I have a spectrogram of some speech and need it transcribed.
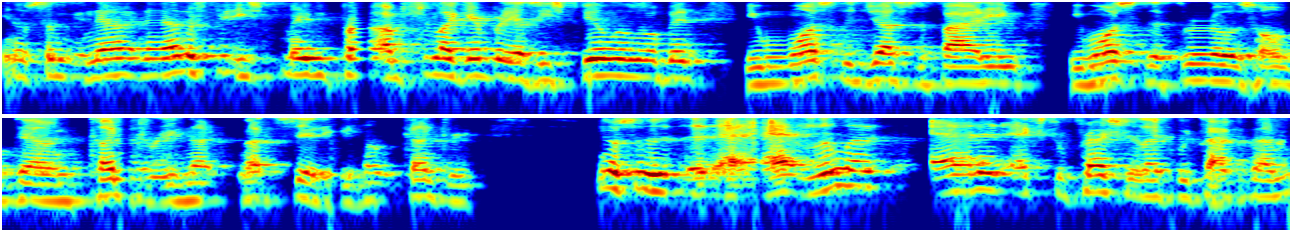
you know, some now other he's maybe I'm sure like everybody else, he's feeling a little bit. He wants to justify it. He he wants to thrill his hometown country, not not city, country. You know, so a, a little added extra pressure, like we talked about.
